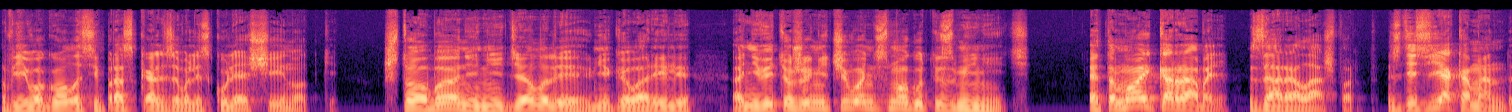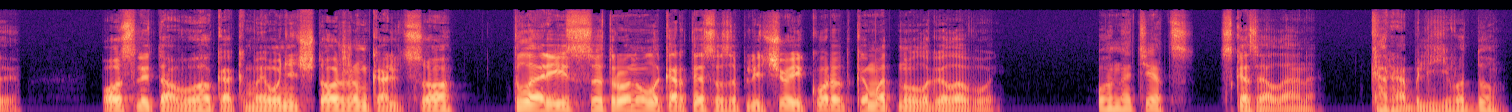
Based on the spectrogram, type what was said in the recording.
В его голосе проскальзывали скулящие нотки. «Что бы они ни делали, ни говорили, они ведь уже ничего не смогут изменить». «Это мой корабль!» — заорал Ашфорд. «Здесь я командую». «После того, как мы уничтожим кольцо...» Кларисса тронула Кортеса за плечо и коротко мотнула головой. «Он отец», — сказала она. «Корабль его дом».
